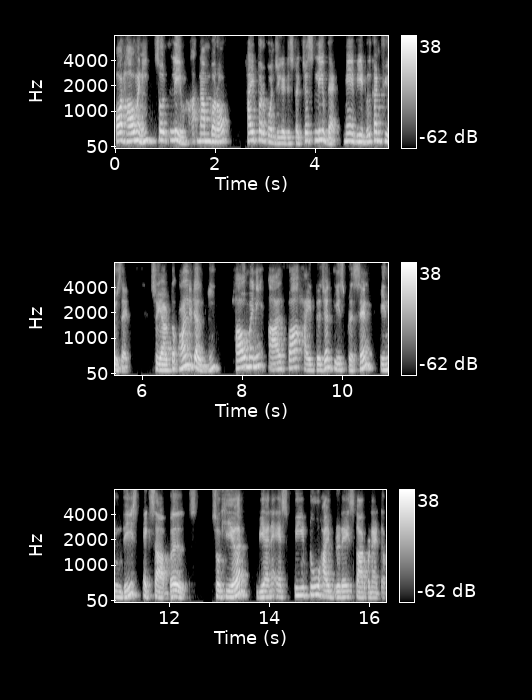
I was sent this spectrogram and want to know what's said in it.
Or how many? So leave number of hyperconjugated structures, leave that. Maybe it will confuse that. So you have to only tell me how many alpha hydrogen is present in these examples. So here we have an sp2 hybridized carbon atom.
